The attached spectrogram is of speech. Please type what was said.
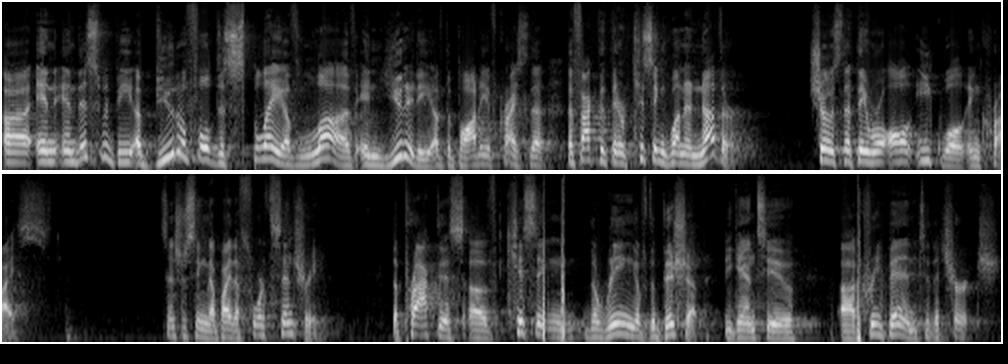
uh, and, and this would be a beautiful display of love and unity of the body of Christ. The, the fact that they're kissing one another shows that they were all equal in Christ. It's interesting that by the fourth century, the practice of kissing the ring of the bishop began to uh, creep into the church.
